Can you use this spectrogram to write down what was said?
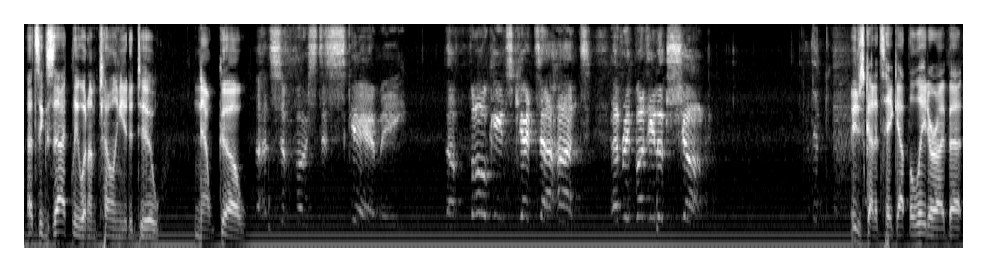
That's exactly what I'm telling you to do. Now go. That's supposed to scare me. The Falcons get to hunt. Everybody look sharp. You just gotta take out the leader, I bet.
